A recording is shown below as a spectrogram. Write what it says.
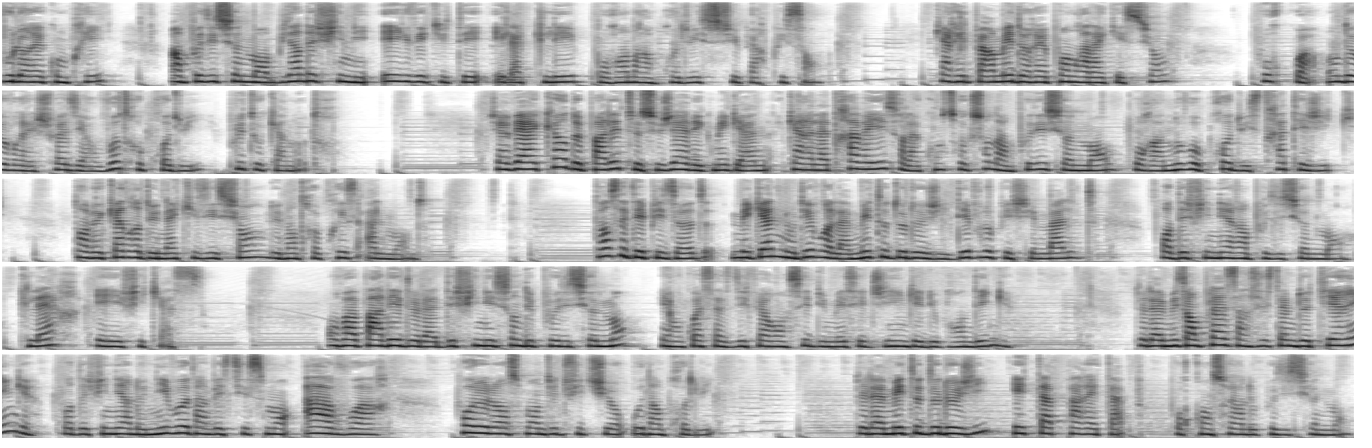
Vous l'aurez compris, un positionnement bien défini et exécuté est la clé pour rendre un produit super puissant. Car il permet de répondre à la question pourquoi on devrait choisir votre produit plutôt qu'un autre? J'avais à cœur de parler de ce sujet avec Megan car elle a travaillé sur la construction d'un positionnement pour un nouveau produit stratégique dans le cadre d'une acquisition d'une entreprise allemande. Dans cet épisode, Megan nous livre la méthodologie développée chez Malte pour définir un positionnement clair et efficace. On va parler de la définition du positionnement et en quoi ça se différencie du messaging et du branding, de la mise en place d'un système de tiering pour définir le niveau d'investissement à avoir pour le lancement d'une feature ou d'un produit, de la méthodologie étape par étape pour construire le positionnement,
